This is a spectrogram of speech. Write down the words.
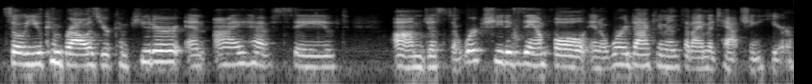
So you can browse your computer and I have saved um, just a worksheet example in a Word document that I'm attaching here.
